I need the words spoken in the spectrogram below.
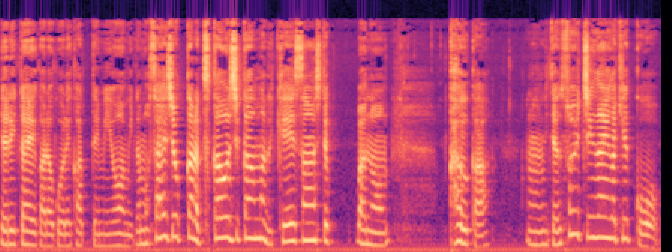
やりたいからこれ買ってみよう、みたいな。もう最初から使う時間まで計算して、あの、買うか、うん、みたいな。そういう違いが結構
